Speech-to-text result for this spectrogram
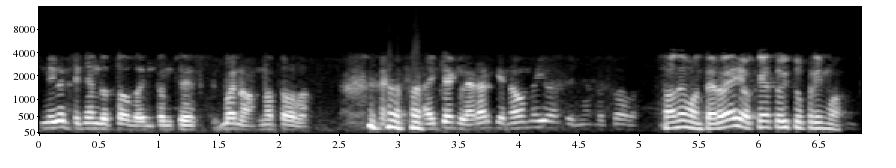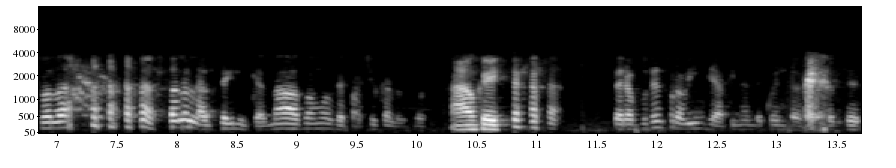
me iba enseñando todo, entonces, bueno, no todo. Hay que aclarar que no me iba enseñando todo, ¿Son de Monterrey o qué? ¿Tú y tu primo? solo, solo las técnicas. No, somos de Pachuca los dos. Ah, ok. Pero pues es provincia, a final de cuentas. Entonces,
